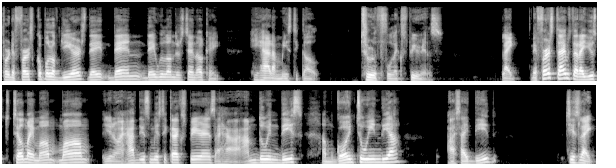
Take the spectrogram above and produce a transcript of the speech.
for the first couple of years. They then they will understand, okay, he had a mystical, truthful experience. Like the first times that I used to tell my mom, Mom, you know, I have this mystical experience. I ha- I'm doing this. I'm going to India, as I did. She's like,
